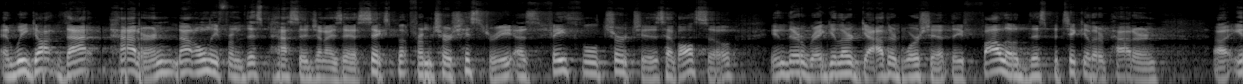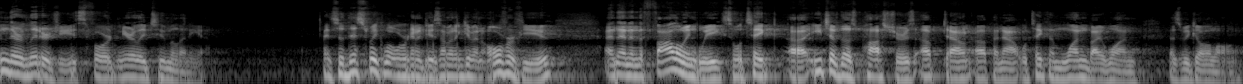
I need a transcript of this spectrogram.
And we got that pattern not only from this passage in Isaiah 6, but from church history, as faithful churches have also, in their regular gathered worship, they followed this particular pattern uh, in their liturgies for nearly two millennia. And so this week, what we're going to do is I'm going to give an overview. And then in the following weeks, we'll take uh, each of those postures up, down, up, and out. We'll take them one by one as we go along.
